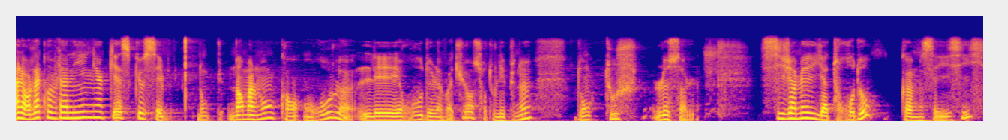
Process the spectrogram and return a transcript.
Alors l'aquaplaning, qu'est-ce que c'est? Donc normalement quand on roule, les roues de la voiture, surtout les pneus, donc touchent le sol. Si jamais il y a trop d'eau, comme c'est ici,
